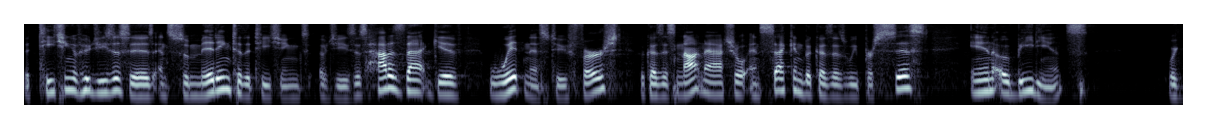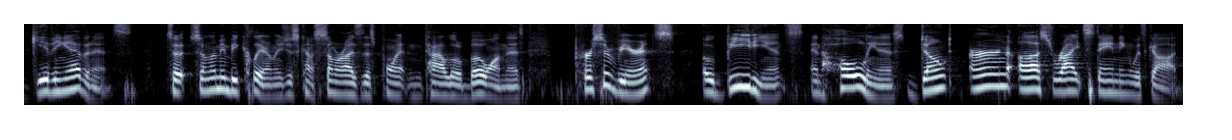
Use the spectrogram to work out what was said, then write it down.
the teaching of who Jesus is, and submitting to the teachings of Jesus, how does that give witness to? First, because it's not natural, and second, because as we persist in obedience, we're giving evidence. So, so let me be clear. Let me just kind of summarize this point and tie a little bow on this. Perseverance, obedience, and holiness don't earn us right standing with God.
